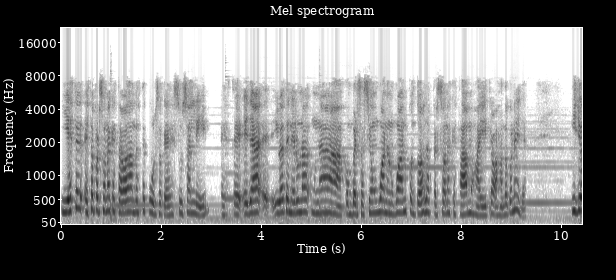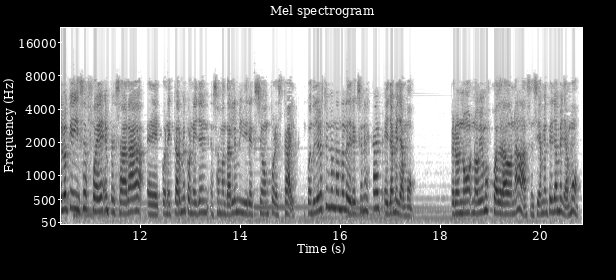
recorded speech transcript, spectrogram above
y este, esta persona que estaba dando este curso, que es Susan Lee, este, ella eh, iba a tener una, una conversación one on one con todas las personas que estábamos ahí trabajando con ella. Y yo lo que hice fue empezar a eh, conectarme con ella, o sea, mandarle mi dirección por Skype. Y cuando yo le estoy mandando la dirección a Skype, ella me llamó. Pero no, no habíamos cuadrado nada, sencillamente ella me llamó.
